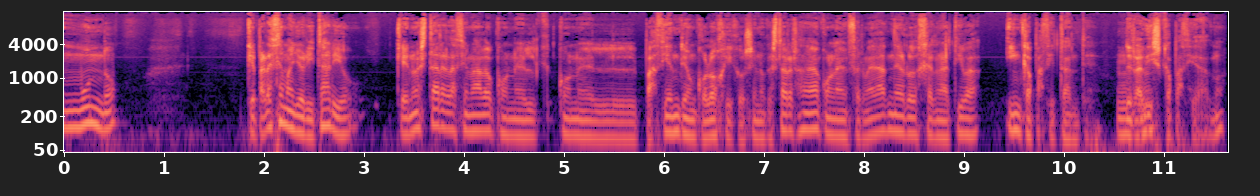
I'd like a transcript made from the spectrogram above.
un mundo que parece mayoritario, que no está relacionado con el, con el paciente oncológico, sino que está relacionado con la enfermedad neurodegenerativa incapacitante, de la discapacidad. ¿no?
